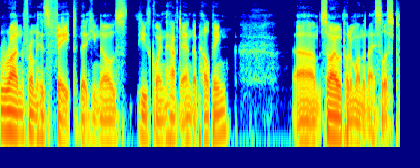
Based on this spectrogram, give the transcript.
run from his fate that he knows he's going to have to end up helping. Um, so I would put him on the nice list.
